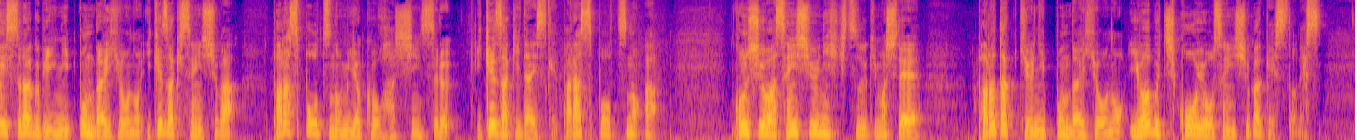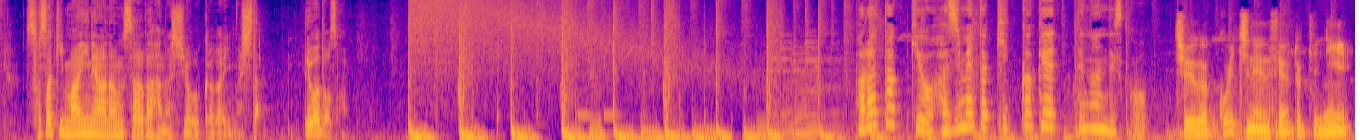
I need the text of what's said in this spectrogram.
椅子ラグビー日本代表の池崎選手がパラスポーツの魅力を発信する池崎大輔パラスポーツのあ。今週は先週に引き続きましてパラ卓球日本代表の岩渕幸洋選手がゲストです。佐々木舞音アナウンサーが話を伺いました。ではどうぞ。パラ卓球を始めたきっかけって何ですか？中学校1年生の時に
